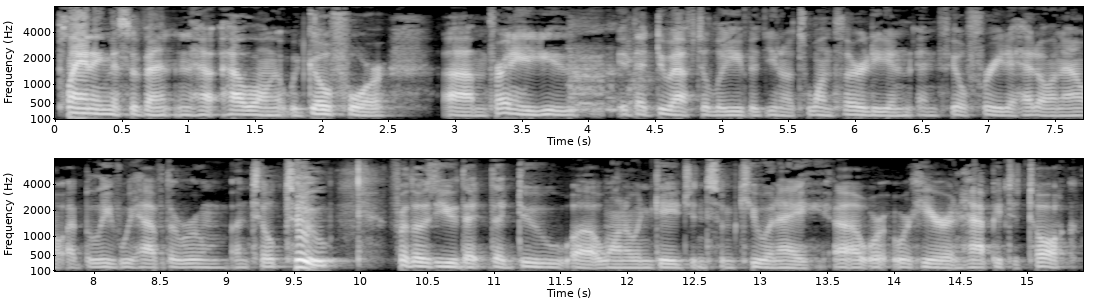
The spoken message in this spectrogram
planning this event and how, how long it would go for. Um, for any of you that do have to leave, you know, it's 1.30 and, and feel free to head on out. I believe we have the room until 2 for those of you that, that do uh, want to engage in some Q&A. Uh, we're, we're here and happy to talk.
